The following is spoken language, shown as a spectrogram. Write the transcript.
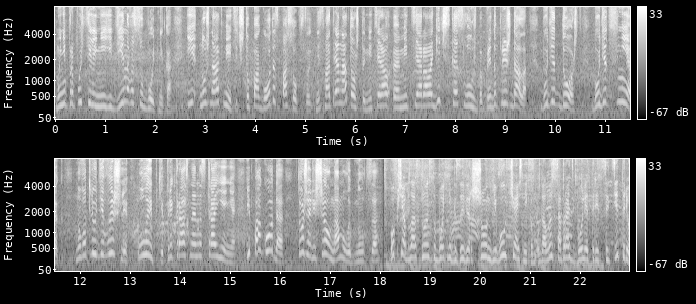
Мы не пропустили ни единого субботника. И нужно отметить, что погода способствует, несмотря на то, что э, метеорологическая служба предупреждала, будет дождь, будет снег – но вот люди вышли, улыбки, прекрасное настроение. И погода тоже решила нам улыбнуться. Общий областной субботник завершен. Его участникам удалось собрать более 33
